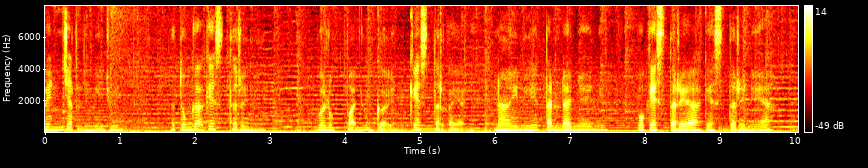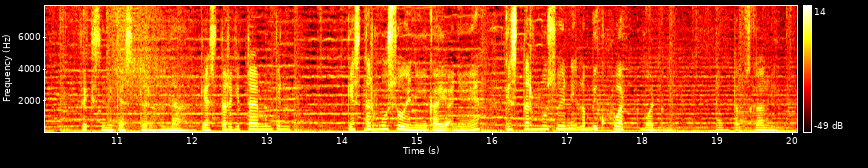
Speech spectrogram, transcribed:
Venjar ini. Cuy atau enggak caster ini? Gua lupa juga ini caster kayaknya. Nah ini tandanya ini. Oh caster ya caster ini ya. Fix ini caster. Nah caster kita mungkin caster musuh ini kayaknya ya. Caster musuh ini lebih kuat waduh. Mantap sekali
